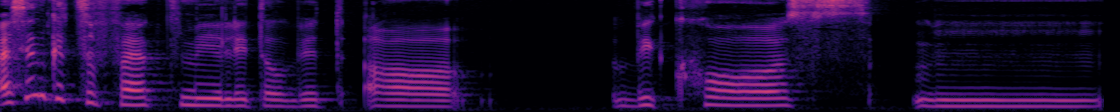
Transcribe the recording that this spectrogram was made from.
I think it's affect me a little bit uh, because mm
